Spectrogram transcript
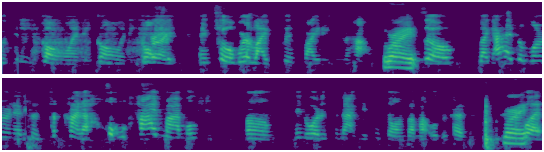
would keep going and going and going Right. until we're like fist fighting in the house. Right. So like I had to learn that to kind of hide my emotions, um, in order to not get picked on by my older cousin. Right. But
